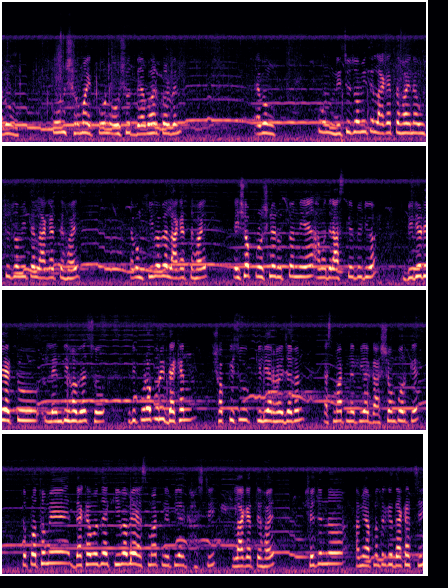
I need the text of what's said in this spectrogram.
এবং কোন সময় কোন ওষুধ ব্যবহার করবেন? এবং কোন নিচু জমিতে লাগাতে হয় না, উঁচু জমিতে লাগাতে হয়? এবং কীভাবে লাগাতে হয়? এইসব প্রশ্নের উত্তর নিয়ে আমাদের আজকের ভিডিও। ভিডিওটি একটু লেন্দি হবে সো যদি পুরোপুরি দেখেন সব কিছু ক্লিয়ার হয়ে যাবেন স্মার্ট নেপিয়ার গাছ সম্পর্কে। তো প্রথমে দেখাবো যে কীভাবে স্মার্ট নেপিয়ার ঘাসটি লাগাতে হয়। সেজন্য আমি আপনাদেরকে দেখাচ্ছি।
